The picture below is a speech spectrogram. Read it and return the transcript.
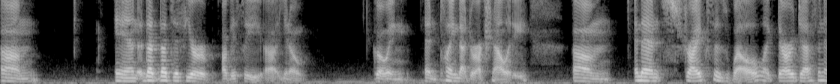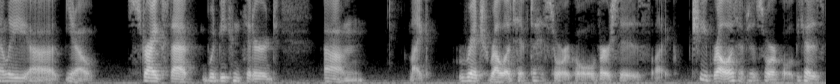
um, and that that's if you're obviously uh, you know going and playing that directionality um, and then strikes as well. Like there are definitely, uh, you know, strikes that would be considered um, like rich relative to historical versus like cheap relative to historical because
